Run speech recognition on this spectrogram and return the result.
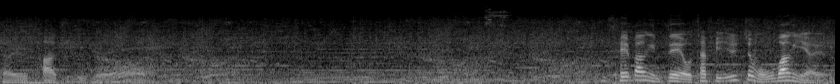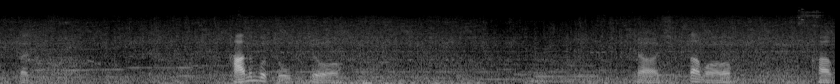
자, 여기 다 죽이고. 세 방인데 어차피 1.5방이야 여기까지 가는 것도 없죠 자 13억 가고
